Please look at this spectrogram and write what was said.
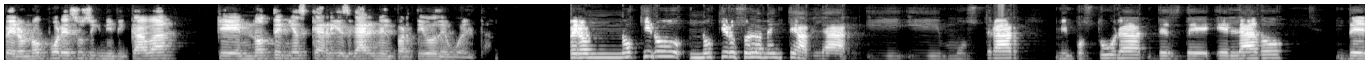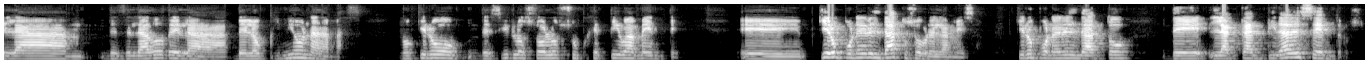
pero no por eso significaba que no tenías que arriesgar en el partido de vuelta. Pero no quiero, no quiero solamente hablar y, mostrar mi postura desde el lado de la, desde el lado de la, de la opinión nada más no quiero decirlo solo subjetivamente. Eh, quiero poner el dato sobre la mesa. Quiero poner el dato de la cantidad de centros,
